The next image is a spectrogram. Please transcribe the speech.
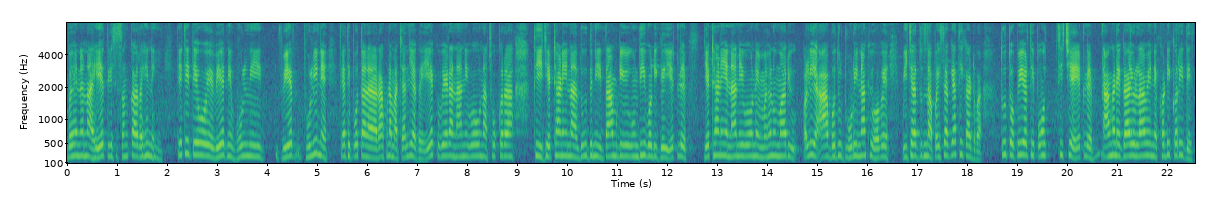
બહેનના હેત વિશે શંકા રહી નહીં. તેથી તેઓએ વેરની ભૂલની વેર ભૂલીને ત્યાંથી પોતાના રાફડામાં ચાલ્યા ગઈ. એક વેળા નાની વહુના છોકરાથી જેઠાણીના દૂધની તાંબડી ઊંધી વળી ગઈ એટલે જેઠાણીએ નાની વહુને મહેણું માર્યું. અલી આ બધું ઢોળી નાખ્યું. હવે બીજા દૂધના પૈસા ક્યાંથી કાઢવા? તું તો પિયરથી પહોંચી છે એટલે આંગણે ગાયો લાવીને ખડી કરી દઈશ.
